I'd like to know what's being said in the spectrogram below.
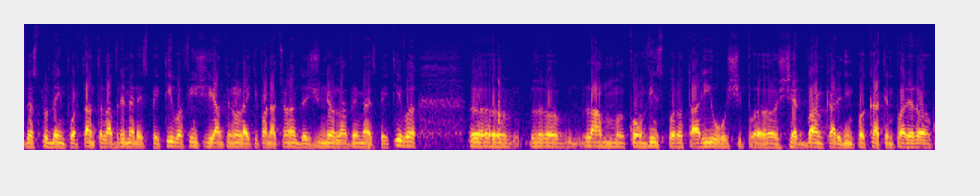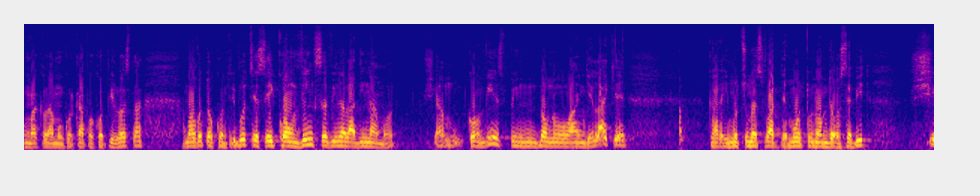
destul de importantă la vremea respectivă, fiind și antrenor la echipa națională de junior la vremea respectivă. Uh, L-am convins pe Rotariu și pe Șerban, care din păcate îmi pare rău acum că l-am încurcat pe copilul ăsta. Am avut o contribuție să-i conving să vină la Dinamo. Și am convins prin domnul Anghelache, care îi mulțumesc foarte mult, un om deosebit. Și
